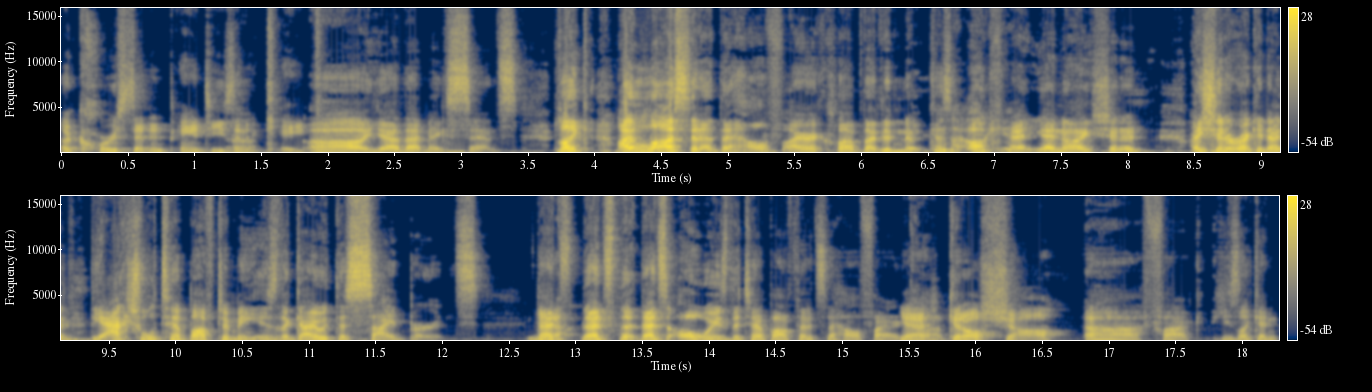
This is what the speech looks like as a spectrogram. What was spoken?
a corset and panties and a cape. Oh yeah, that makes sense. Like I lost it at the Hellfire Club. I didn't know because okay, yeah, no, I should have. I should have recognized the actual tip off to me is the guy with the sideburns. That's Yeah. that's the that's always the tip off that it's the Hellfire yeah, Club. Yeah, get all Shaw. Ah, fuck. He's like an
